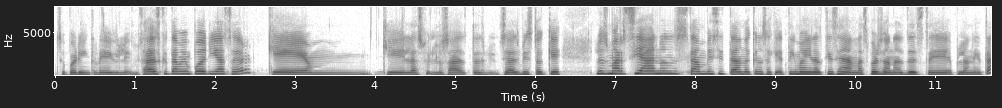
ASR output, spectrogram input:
Súper increíble. ¿Sabes qué también podría ser? Que, mm, que las, los, te has visto que los marcianos nos están visitando, que no sé qué. ¿Te imaginas que sean las personas de este planeta?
